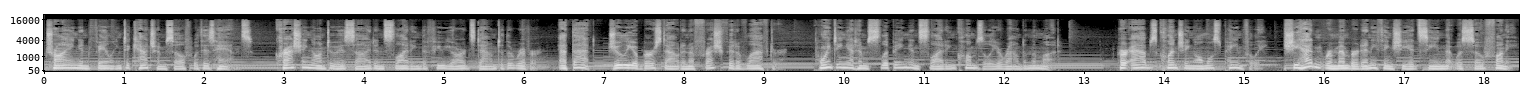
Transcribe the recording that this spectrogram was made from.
trying and failing to catch himself with his hands, crashing onto his side and sliding the few yards down to the river. At that, Julia burst out in a fresh fit of laughter, pointing at him slipping and sliding clumsily around in the mud, her abs clenching almost painfully. She hadn't remembered anything she had seen that was so funny.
